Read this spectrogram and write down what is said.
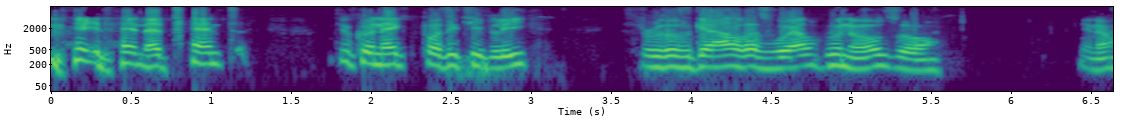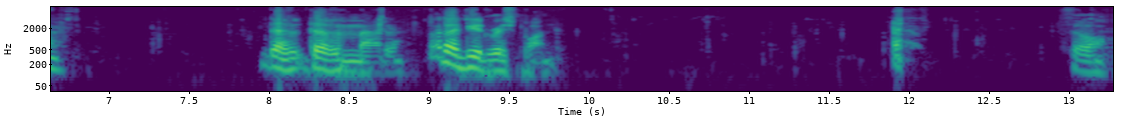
made an attempt to connect positively through those gals as well. Who knows? Or you know, that doesn't matter." But I did respond. So,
